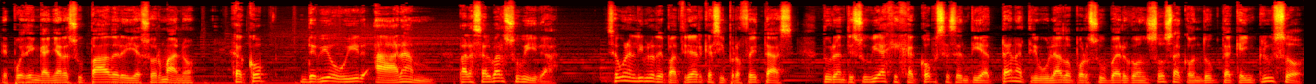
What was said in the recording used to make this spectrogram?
Después de engañar a su padre y a su hermano, Jacob debió huir a Aram para salvar su vida. Según el libro de Patriarcas y Profetas, durante su viaje Jacob se sentía tan atribulado por su vergonzosa conducta que incluso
